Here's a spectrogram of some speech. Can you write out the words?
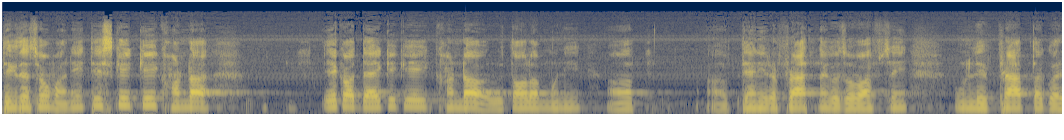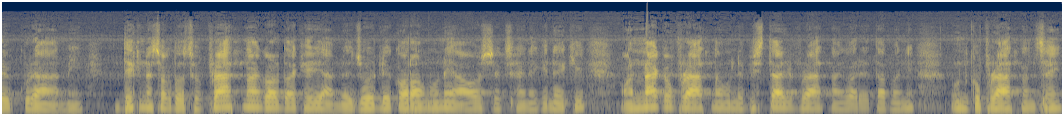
देख्दछौँ भने त्यसकै केही खण्ड एक अध्यायकै केही खण्डहरू तल मुनि त्यहाँनिर प्रार्थनाको जवाफ चाहिँ उनले प्राप्त गरेको कुरा हामी देख्न सक्दछौँ। प्रार्थना गर्दाखेरि हामीले जोडले कराउनु नै आवश्यक छैन किनकि हन्नाको प्रार्थना उनले बिस्तारै प्रार्थना गरे तापनि उनको प्रार्थना चाहिँ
